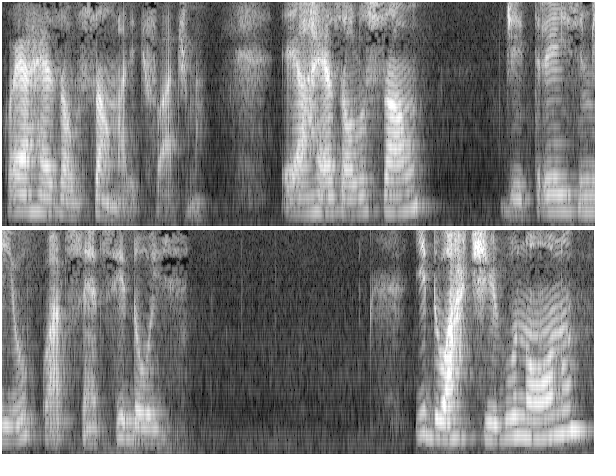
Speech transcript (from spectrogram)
Qual é a resolução, Maria de Fátima? É a resolução de 3.402 e do artigo 9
